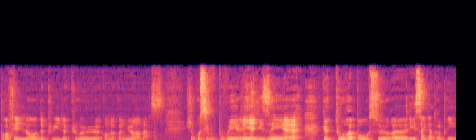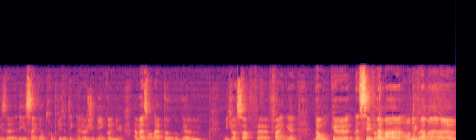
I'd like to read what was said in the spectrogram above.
profil-là depuis le creux euh, qu'on a connu en mars. Je ne sais pas si vous pouvez réaliser euh, que tout repose sur les cinq entreprises, les cinq entreprises de technologie bien connues, Amazon, Apple, Google, Microsoft, euh, Fang. Donc, euh, c'est vraiment, on est vraiment, euh,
